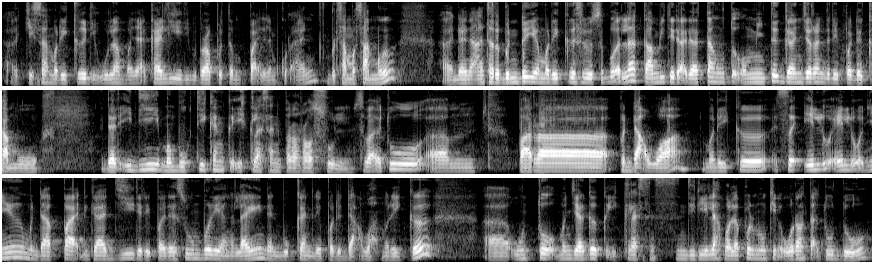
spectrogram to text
Uh, kisah mereka diulang banyak kali di beberapa tempat dalam Quran bersama-sama. Uh, dan antara benda yang mereka selalu sebut adalah kami tidak datang untuk meminta ganjaran daripada kamu dan ini membuktikan keikhlasan para rasul. Sebab itu um, para pendakwa mereka seelok-eloknya mendapat gaji daripada sumber yang lain dan bukan daripada dakwah mereka uh, untuk menjaga keikhlasan sendirilah walaupun mungkin orang tak tuduh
